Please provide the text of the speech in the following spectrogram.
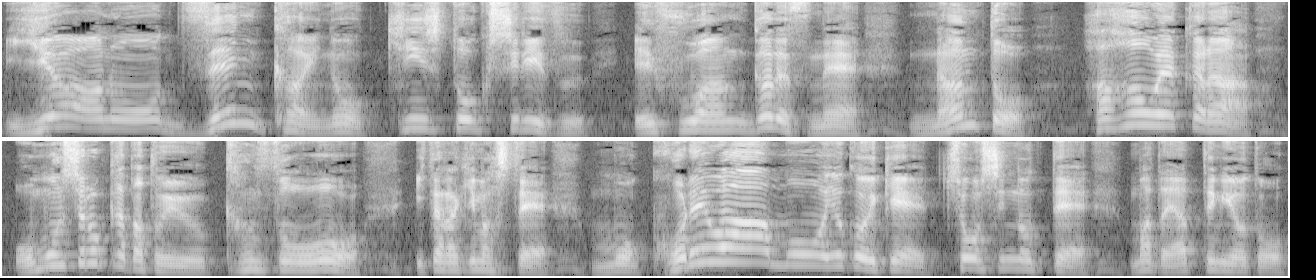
いや、あの、前回の禁止トークシリーズ F1 がですね、なんと、母親から面白かったという感想をいただきまして、もうこれはもう横行け、調子に乗ってまたやってみようと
